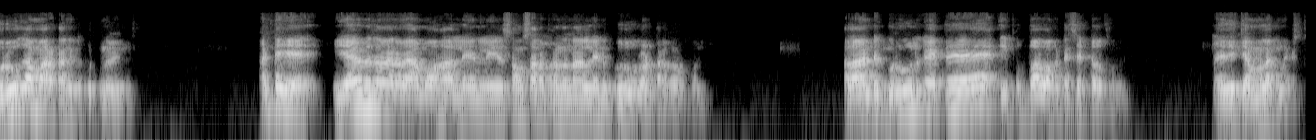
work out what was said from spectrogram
గురువుగా మారడానికి వీళ్ళు అంటే ఏ విధమైన వ్యామోహాలు లేని సంసార బంధనాలు లేని గురువులు ఉంటారు కొంతమంది. అలాంటి గురువులకైతే ఈ పుబ్బా ఒకటే సెట్ అవుతుంది. ఇది జన్మలకు నెక్స్ట్.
